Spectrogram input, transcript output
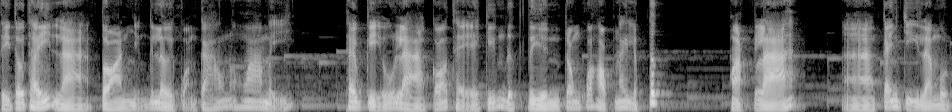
Thì tôi thấy là toàn những cái lời quảng cáo nó hoa mỹ theo kiểu là có thể kiếm được tiền trong khóa học ngay lập tức. Hoặc là à, các anh chị là một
